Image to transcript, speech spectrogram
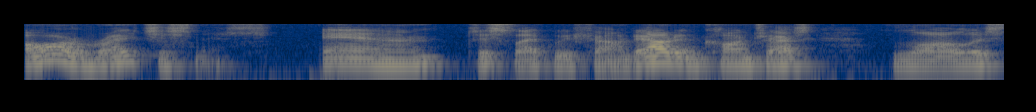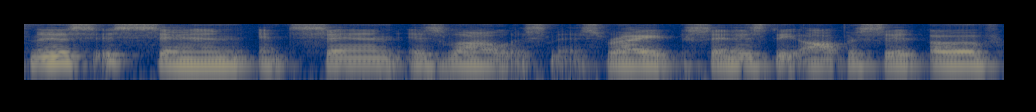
are righteousness. And just like we found out in contrast, lawlessness is sin and sin is lawlessness, right? Sin is the opposite of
